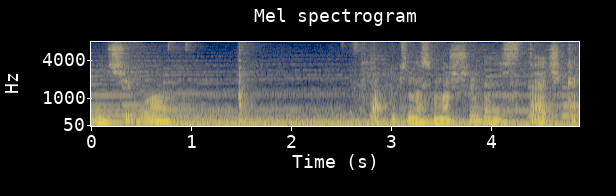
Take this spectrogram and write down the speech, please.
Ничего. Так, тут у нас машина, есть тачка.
